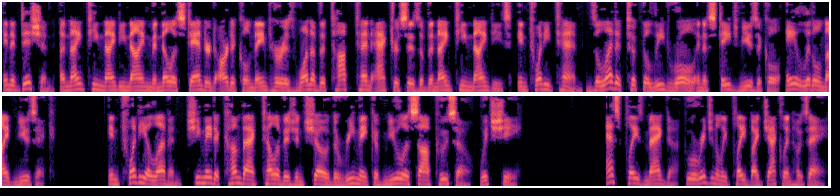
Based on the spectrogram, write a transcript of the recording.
In addition, a 1999 Manila Standard article named her as one of the top 10 actresses of the 1990s. In 2010, Zulueta took the lead role in a stage musical, A Little Night Music. In 2011, she made a comeback television show the remake of Mula sa Puso, which she S plays Magda, who originally played by Jacqueline Jose.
